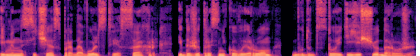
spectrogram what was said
именно сейчас продовольствие, сахар и даже тростниковый ром будут стоить еще дороже.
